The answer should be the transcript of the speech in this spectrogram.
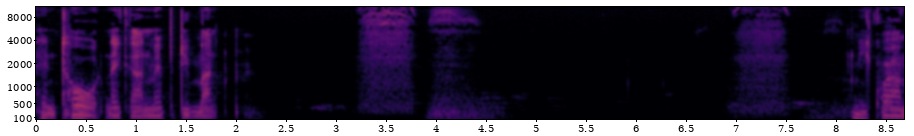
เห็นโทษในการไม่ปฏิบัติ มีความ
